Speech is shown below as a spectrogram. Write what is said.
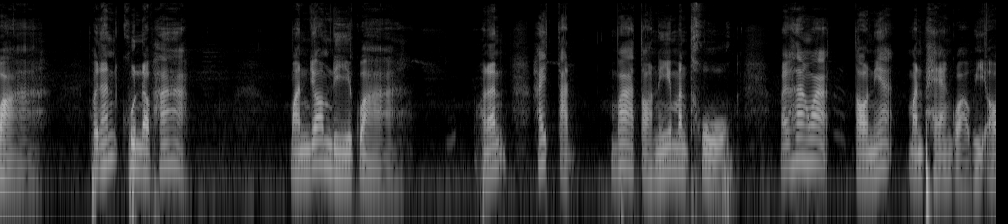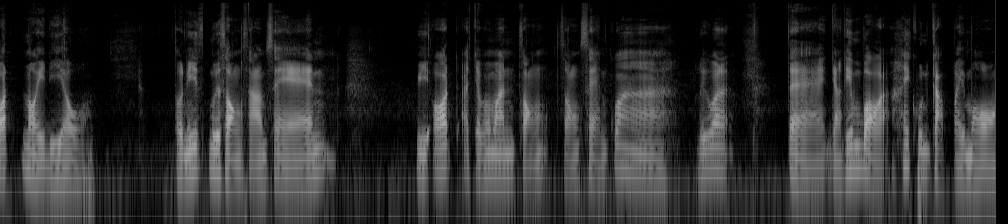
กว่า เพราะฉะนั้นคุณภาพมันย่อมดีกว่า เพราะฉะนั้นให้ตัด ว่าตอนนี้มันถูกแม้กระทั่งว่าตอนเนี้ยมันแพงกว่า v ีออสหน่อยเดียว ตัวนี้มือสองสามแสน v ีออสอาจจะประมาณสองสองแสนกว่า หรือว่า แต่อย่างที่ผมบอกอะให้คุณกลับไปมอง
